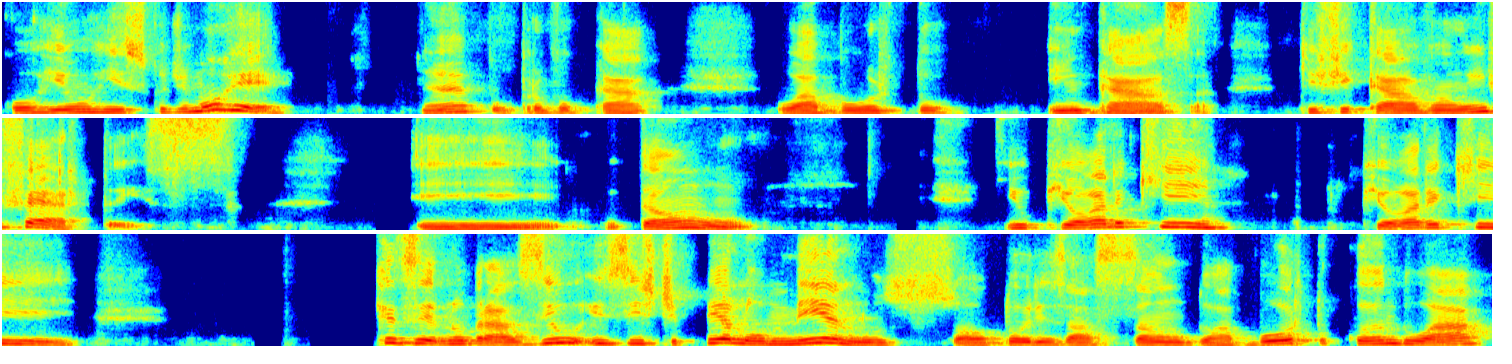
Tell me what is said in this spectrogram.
corriam risco de morrer, né, por provocar o aborto em casa, que ficavam inférteis. E então e o pior é que, pior é que, quer dizer, no Brasil existe pelo menos autorização do aborto quando há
